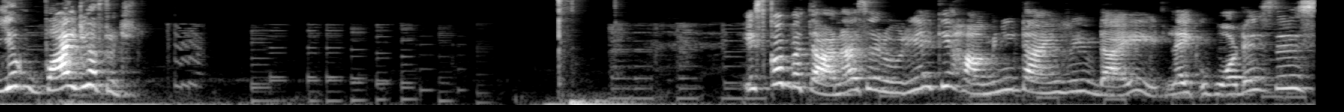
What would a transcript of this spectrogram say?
You, why do you have to इसको बताना ज़रूरी है कि how many times we died like what is this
